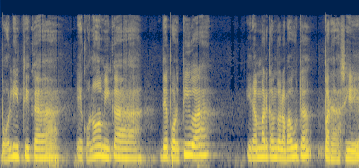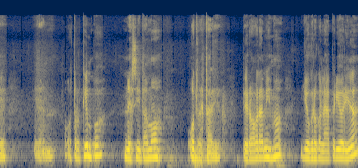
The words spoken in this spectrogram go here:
políticas, económicas, deportivas, irán marcando la pauta para si en otro tiempo necesitamos otro estadio. Pero ahora mismo yo creo que la prioridad,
